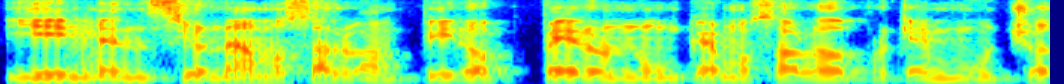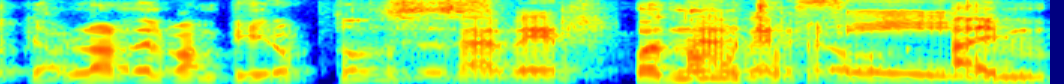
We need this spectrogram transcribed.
y mencionamos al vampiro, pero nunca hemos hablado porque hay mucho que hablar del vampiro. Entonces, pues a ver, pues no mucho, pero hay,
